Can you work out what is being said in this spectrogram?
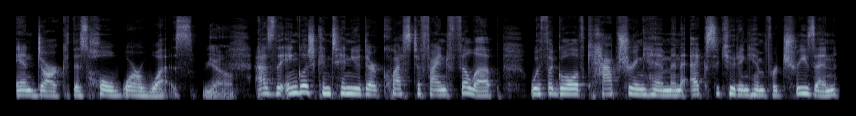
and dark this whole war was. Yeah. As the English continued their quest to find Philip with the goal of capturing him and executing him for treason,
